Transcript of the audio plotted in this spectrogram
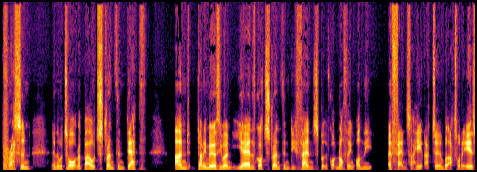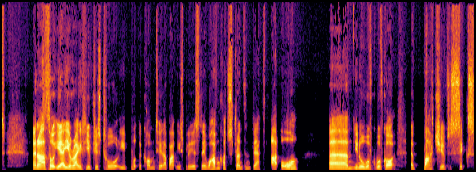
pressing and they were talking about strength and depth. And Danny Murphy went, yeah, they've got strength and defence, but they've got nothing on the offence. I hate that term, but that's what it is. And I thought, yeah, you're right. You've just totally put the commentator back in his place there. We haven't got strength and depth at all. Um, you know, we've we've got a batch of six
